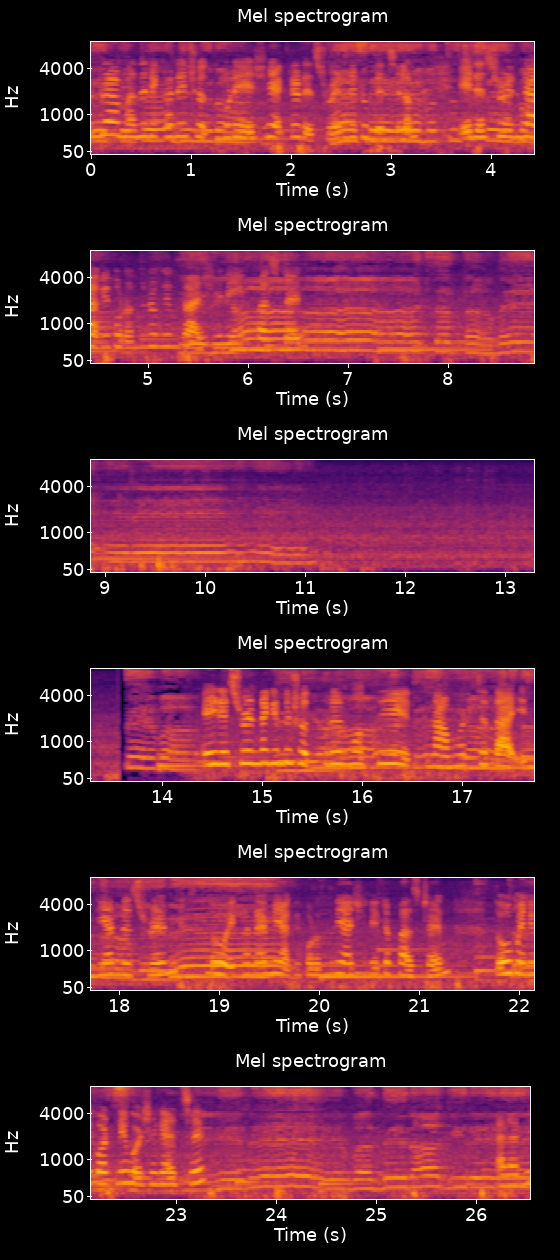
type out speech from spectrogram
আমরা আমাদের এখানে সোদপুরে এসে একটা রেস্টুরেন্টে ঢুকেছিলাম। এই রেস্টুরেন্টে আগে কোনোদিনও কিন্তু আসিনি ফার্স্ট টাইম এই রেস্টুরেন্টটা কিন্তু সোদপুরের মধ্যে নাম হচ্ছে দা ইন্ডিয়ান রেস্টুরেন্ট তো এখানে আমি আগে কোনোদিনই আসিনি, এটা ফার্স্ট টাইম তো মেনু কার্ড নিয়ে বসে গেছে। আর আমি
